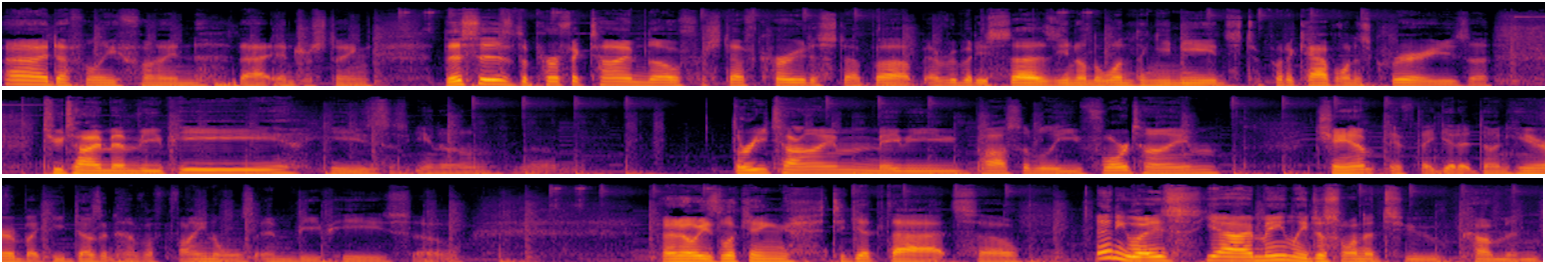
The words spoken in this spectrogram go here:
I definitely find that interesting. This is the perfect time, though, for Steph Curry to step up. Everybody says, you know, the one thing he needs to put a cap on his career, he's a two time MVP. He's, you know, three time, maybe possibly four time champ if they get it done here, but he doesn't have a finals MVP. So I know he's looking to get that. So anyways, yeah, I mainly just wanted to come and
